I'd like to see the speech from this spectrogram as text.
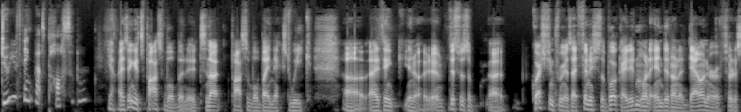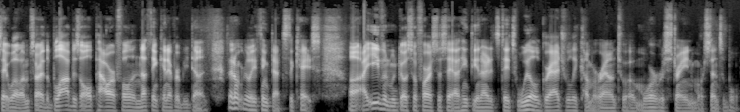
do you think that's possible? Yeah, I think it's possible, but it's not possible by next week. Uh, I think you know this was a, a question for me as I finished the book. I didn't want to end it on a downer of sort of say, well, I'm sorry, the blob is all powerful and nothing can ever be done. I don't really think that's the case. Uh, I even would go so far as to say I think the United States will gradually come around to a more restrained, more sensible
